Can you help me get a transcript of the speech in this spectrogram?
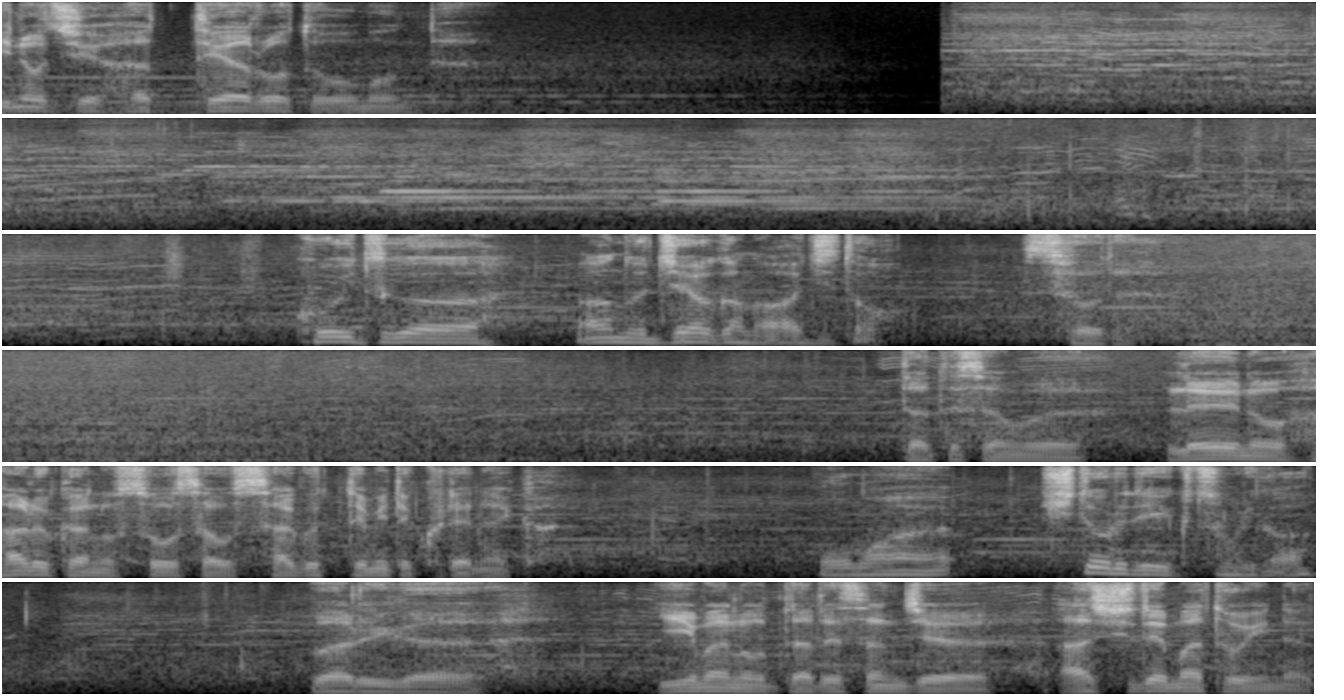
命張ってやろうと思うんだ。こいつがあのジャカのアジトそうだ。伊達さんは例のハルカの捜査を探ってみてくれないか。お前一人で行くつもりか？悪いが今の伊達さんじゃ足手まといになる。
